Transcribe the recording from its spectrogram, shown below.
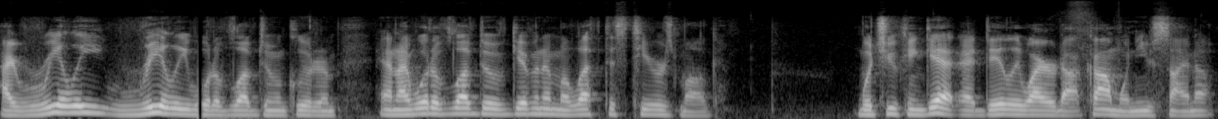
I really, really would have loved to include him, and I would have loved to have given him a leftist tears mug, which you can get at dailywire.com when you sign up.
